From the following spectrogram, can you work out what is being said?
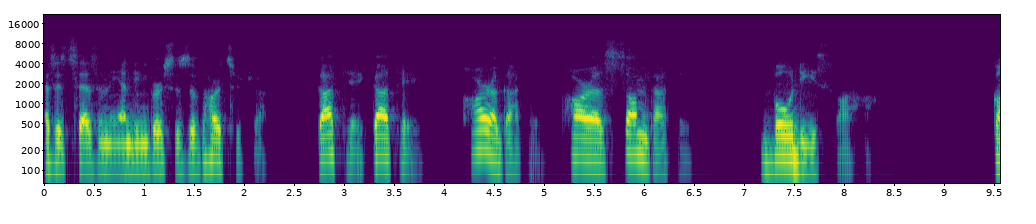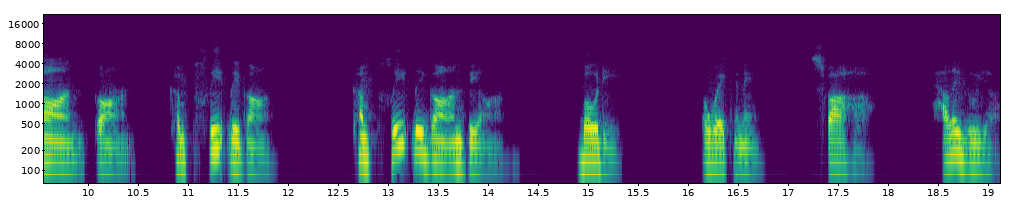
As it says in the ending verses of the Heart Sutra Gate, Gate, Paragate, Parasamgate, Bodhisvaha. Gone, gone, completely gone, completely gone beyond. Bodhi, awakening. Svaha, hallelujah.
